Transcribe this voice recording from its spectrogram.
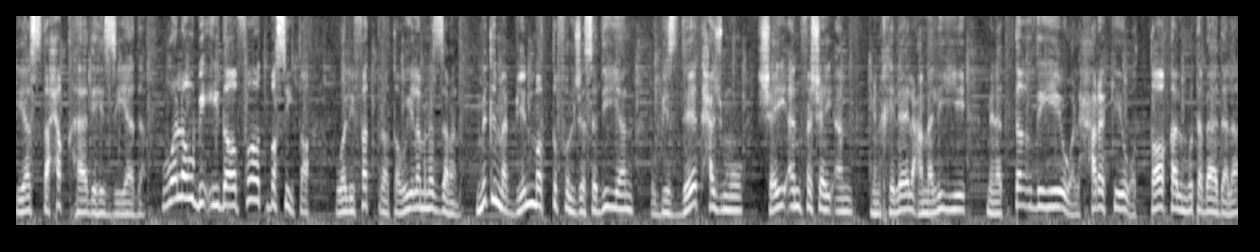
يستحق هذه الزيادة ولو بإضافات بسيطة ولفترة طويلة من الزمن مثل ما بينمى الطفل جسديا وبيزداد حجمه شيئا فشيئا من خلال عملية من التغذية والحركة والطاقة المتبادلة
